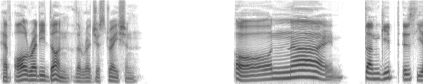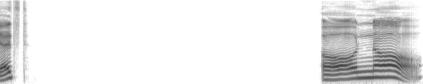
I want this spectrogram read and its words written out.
Have already done the registration. Oh nein, dann gibt es jetzt Oh no.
